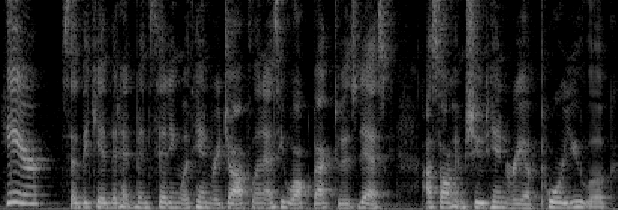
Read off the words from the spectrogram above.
here, said the kid that had been sitting with Henry Joplin as he walked back to his desk. I saw him shoot Henry a poor you look.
